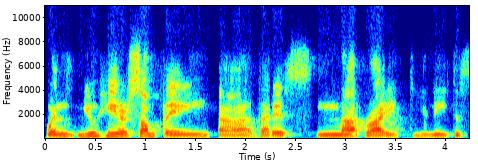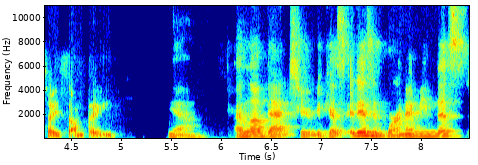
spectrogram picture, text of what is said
When you hear something uh, that is not right you need to say something. Yeah. I love that too because it is important. I mean this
